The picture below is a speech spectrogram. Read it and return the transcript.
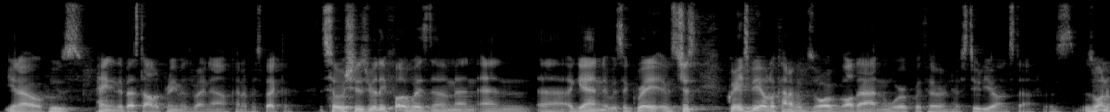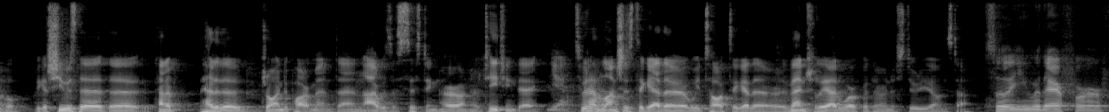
you know, who's painting the best alla primas right now kind of perspective so she was really full of wisdom and and uh, again it was a great it was just great to be able to kind of absorb all that and work with her in her studio and stuff. It was it was wonderful because she was the the kind of head of the drawing department and I was assisting her on her teaching day. Yeah. so we'd have lunches together we'd talk together. Eventually I'd work with her in the studio and stuff. So you were there for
